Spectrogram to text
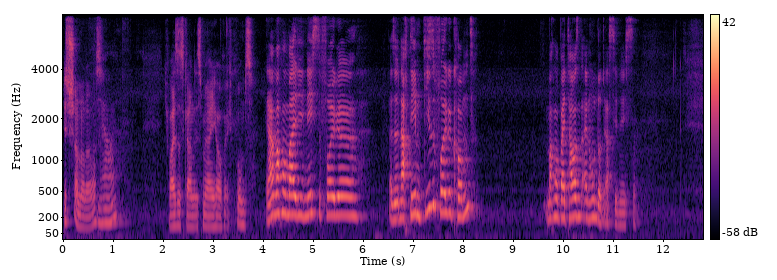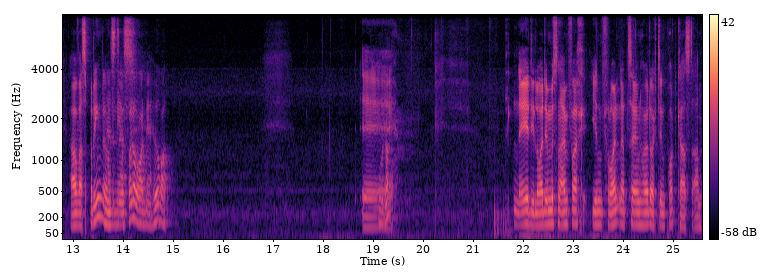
ist schon, oder was? Ja. Ich weiß es gar nicht, ist mir eigentlich auch echt bums. Ja, machen wir mal die nächste Folge. Also nachdem diese Folge kommt, machen wir bei 1100 erst die nächste. Aber was bringt Ja, uns mehr das? Follower und mehr Hörer. Äh, Oder? Nee, die Leute müssen einfach ihren Freunden erzählen, hört euch den Podcast an.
